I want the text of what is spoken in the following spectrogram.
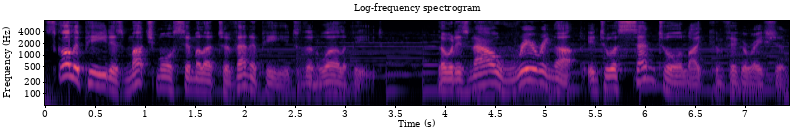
Scolipede is much more similar to Venipede than Whirlipede though it is now rearing up into a centaur like configuration,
